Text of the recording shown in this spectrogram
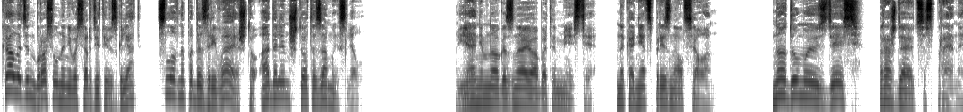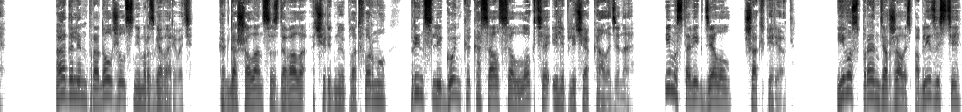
Каладин бросил на него сердитый взгляд, словно подозревая, что Адалин что-то замыслил. «Я немного знаю об этом месте», — наконец признался он. «Но, думаю, здесь рождаются спрены». Адалин продолжил с ним разговаривать. Когда Шалан создавала очередную платформу, принц легонько касался локтя или плеча Каладина, и мостовик делал шаг вперед. Его спрен держалась поблизости,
